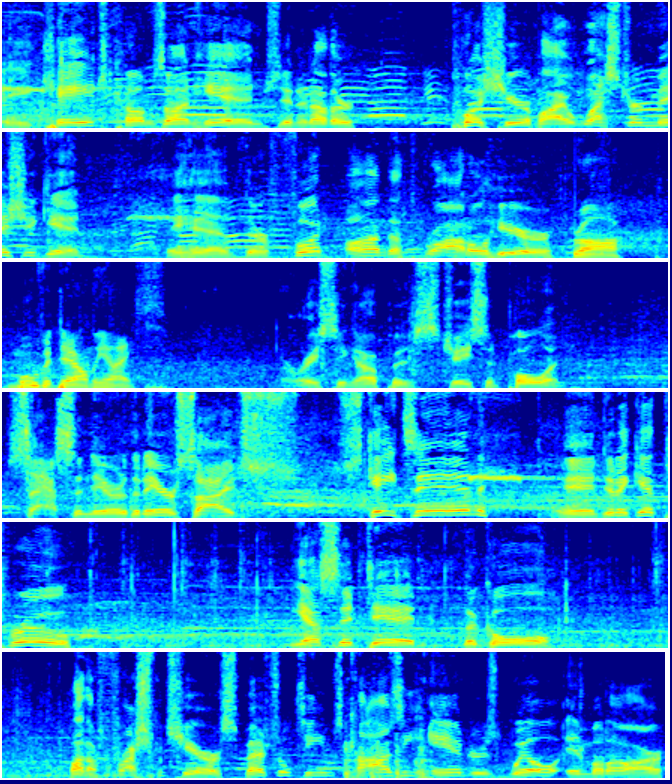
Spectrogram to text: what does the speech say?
the cage comes unhinged in another push here by Western Michigan. They have their foot on the throttle here. Draw, move it down the ice. Racing up is Jason Polin. Sasson near the near side, skates in, and did it get through? Yes, it did. The goal by the freshman chair. Special teams, Kazi, Andrews, Will, and Madar.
